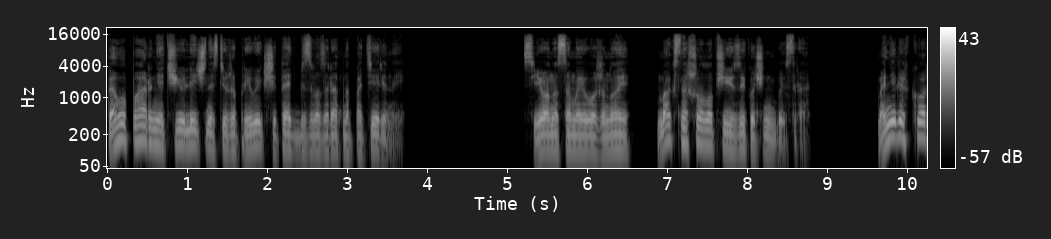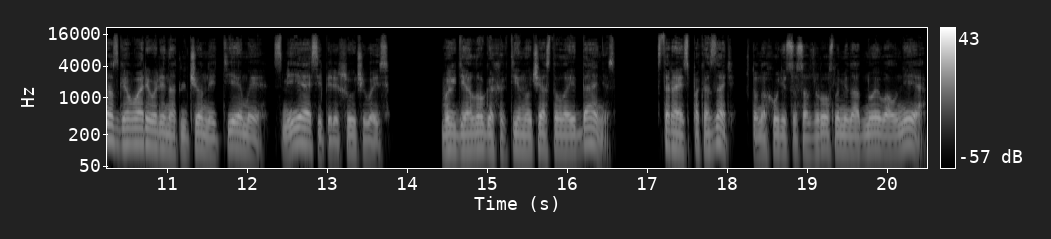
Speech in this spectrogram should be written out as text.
Того парня, чью личность уже привык считать безвозвратно потерянной. С Йонасом и его женой Макс нашел общий язык очень быстро. Они легко разговаривали на отвлеченные темы, смеясь и перешучиваясь. В их диалогах активно участвовала и Данис, стараясь показать, что находится со взрослыми на одной волне.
